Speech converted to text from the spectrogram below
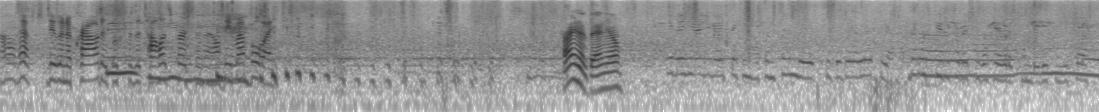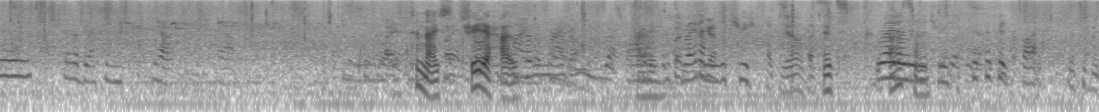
all I have to do in a crowd is look for the tallest person and I'll be my boy. Hi, Nathaniel. Yeah. It's a nice tree to have. It's right under the tree. Yeah. It's Right Awesome. under the tree. It's a good spot. That's a good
